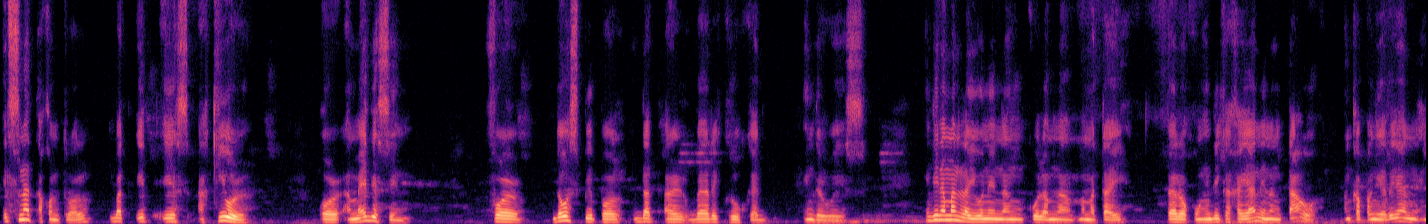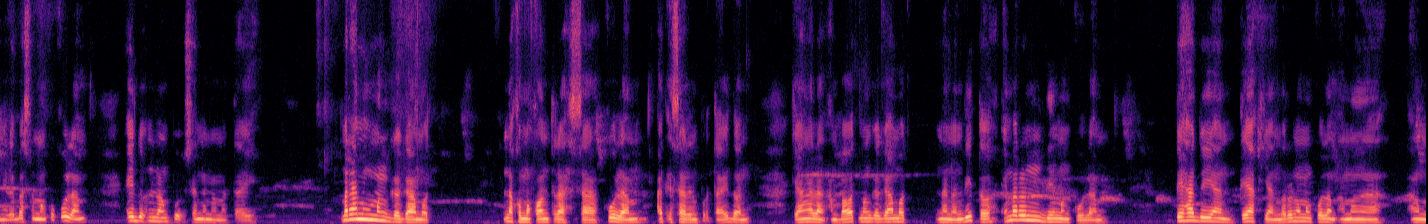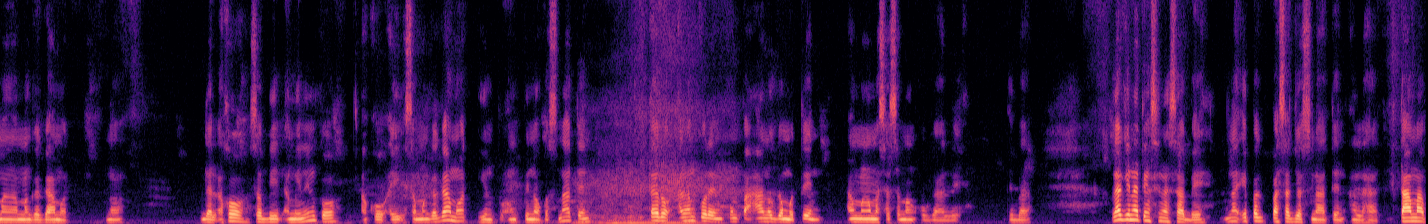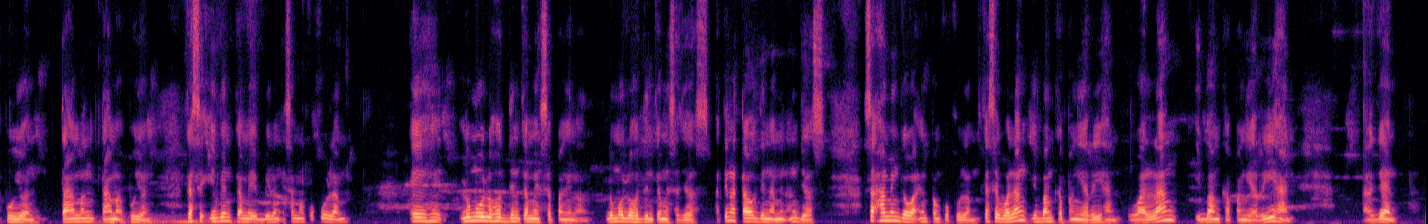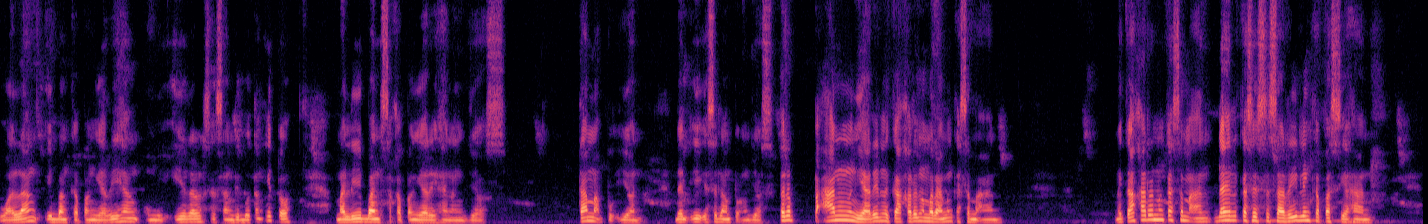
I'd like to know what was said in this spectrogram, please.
It's not a control, but it is a cure or a medicine for those people that are very crooked in their ways. Hindi naman layunin ng kulam na mamatay, pero kung hindi kakayanin ng tao ang kapangyarihan na inilabas ng mangkukulam, eh doon lang po siya namamatay. Maraming manggagamot na kumukontra sa kulam at isa rin po tayo doon. Kaya nga lang, ang bawat manggagamot na nandito ay marunong din mangkulam. Tihado yan, tiyak yan, marunong mangkulam ang mga ang mga manggagamot, no? Dahil ako, sabihin, aminin ko, ako ay isang manggagamot, yun po ang pinokus natin. Pero alam ko rin kung paano gamutin ang mga masasamang ugali. 'Di ba? Lagi nating sinasabi na ipagpasa Diyos natin ang lahat. Tama po yun. Tamang tama po yun. Kasi even kami bilang isang mangkukulam, eh lumuluhod din kami sa Panginoon. Lumuluhod din kami sa Diyos. At tinatawag din namin ang Diyos sa aming gawaing pangkukulam. Kasi walang ibang kapangyarihan. Walang ibang kapangyarihan. Again, walang ibang kapangyarihang umiiral sa sanglibutan ito maliban sa kapangyarihan ng Diyos. Tama po yon dahil iisa lang po ang Diyos. Pero paano nangyari nagkakaroon ng maraming kasamaan? Nagkakaroon ng kasamaan dahil kasi sa sariling kapasyahan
